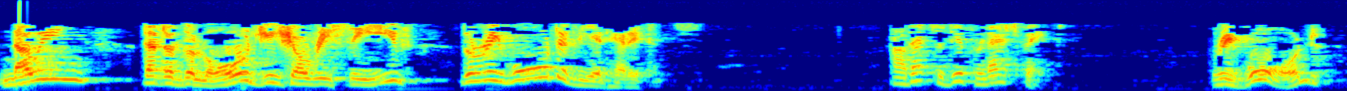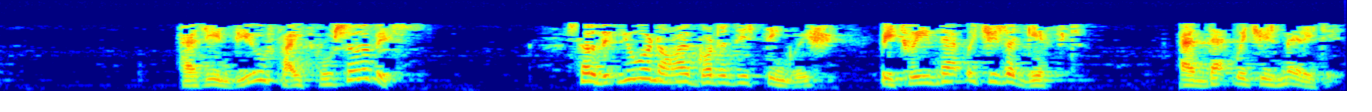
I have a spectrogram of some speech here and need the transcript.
Knowing that of the Lord ye shall receive the reward of the inheritance. Now that's a different aspect. Reward has in view faithful service. So that you and I have got to distinguish between that which is a gift and that which is merited.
